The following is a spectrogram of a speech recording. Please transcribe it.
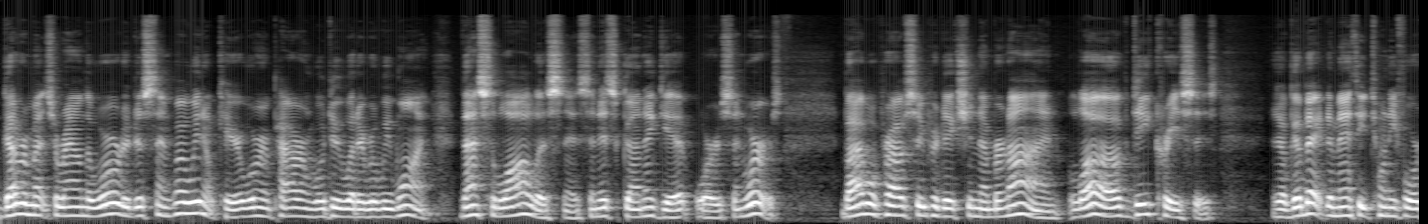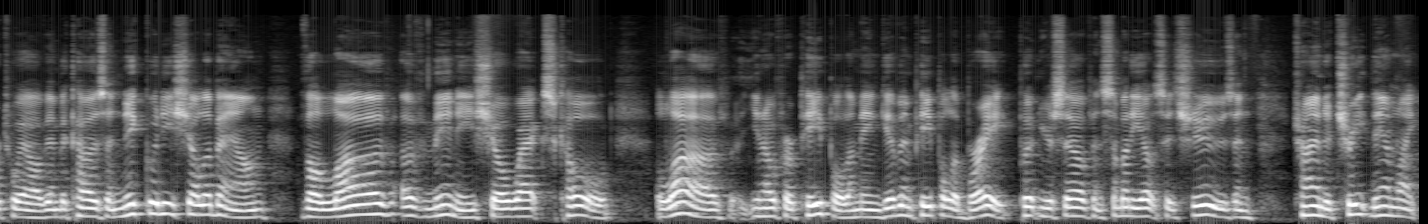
governments around the world are just saying well we don't care. We're in power and we'll do whatever we want. That's lawlessness and it's going to get worse and worse. Bible prophecy prediction number nine love decreases. So go back to matthew 24 12 and because iniquity shall abound the love of many shall wax cold love, you know, for people. I mean, giving people a break, putting yourself in somebody else's shoes and trying to treat them like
